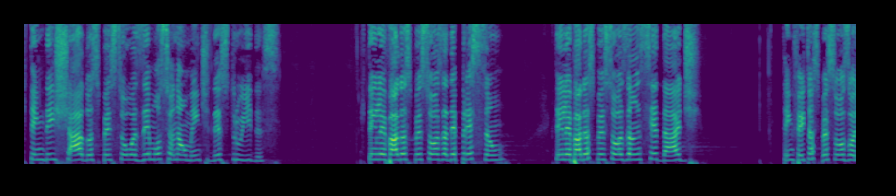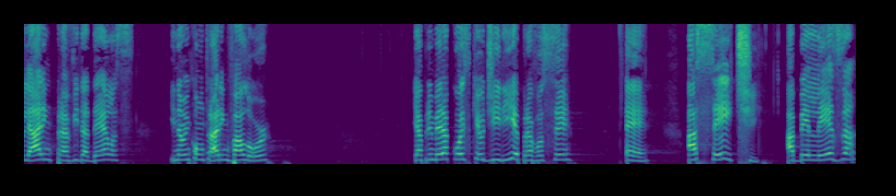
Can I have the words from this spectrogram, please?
que tem deixado as pessoas emocionalmente destruídas, que tem levado as pessoas à depressão, que tem levado as pessoas à ansiedade, tem feito as pessoas olharem para a vida delas e não encontrarem valor. E a primeira coisa que eu diria para você é: aceite a beleza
